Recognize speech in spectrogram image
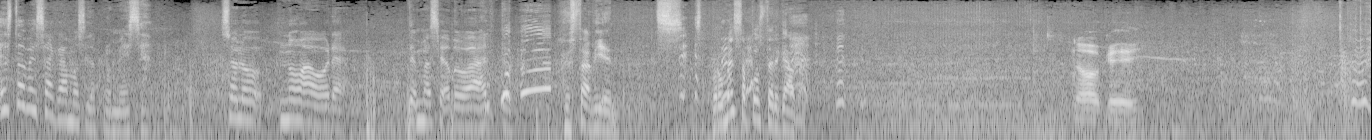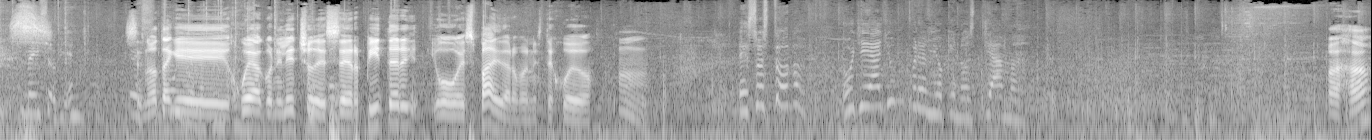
esta vez hagamos la promesa. Solo no ahora. Demasiado alto. Está bien. Promesa postergada. Ok. Me hizo bien. Se nota que juega con el hecho de ser Peter o Spider-Man este juego. Eso es todo. Oye, hay un premio que nos llama. Ajá.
